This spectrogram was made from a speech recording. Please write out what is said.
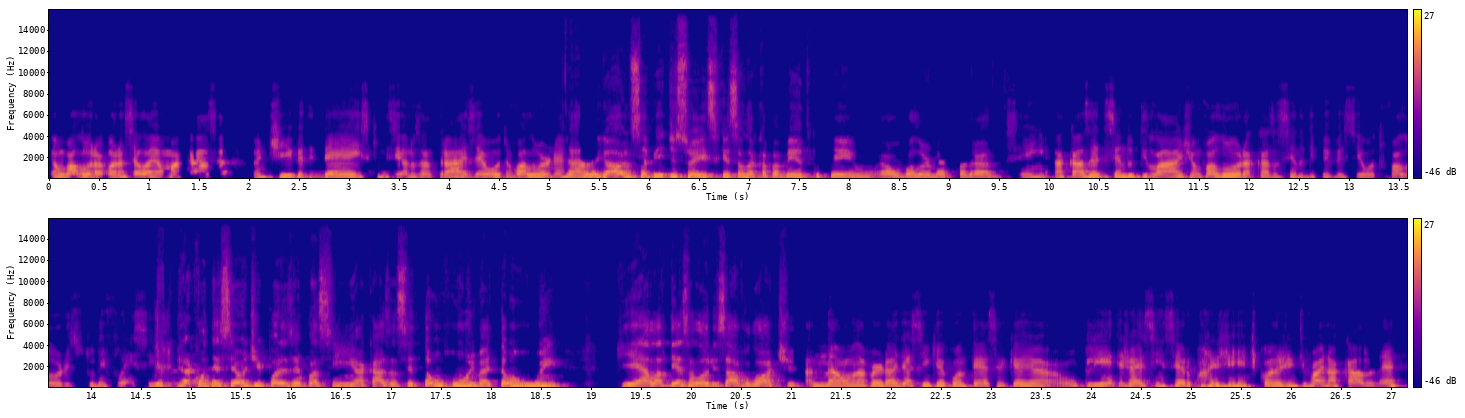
é um valor. Agora, se ela é uma casa antiga, de 10, 15 anos atrás, é outro valor, né? Ah, legal, eu não sabia disso aí, essa questão do acabamento que tem, um, é um valor metro quadrado. Sim, a casa sendo de laje é um valor, a casa sendo de PVC é outro valor, isso tudo influencia. Já aconteceu de, por exemplo, assim, a casa ser tão ruim, mas tão ruim, que ela desvalorizava o lote? Ah, não, na verdade é assim, que acontece é que a, o cliente já é sincero com a gente quando a gente vai na casa, né?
